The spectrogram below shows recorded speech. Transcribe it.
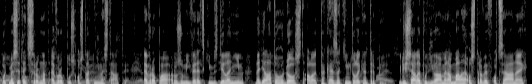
Pojďme si teď srovnat Evropu s ostatními státy. Evropa rozumí vědeckým sdělením, nedělá toho dost, ale také zatím tolik netrpí. Když se ale podíváme na malé ostrovy v oceánech,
